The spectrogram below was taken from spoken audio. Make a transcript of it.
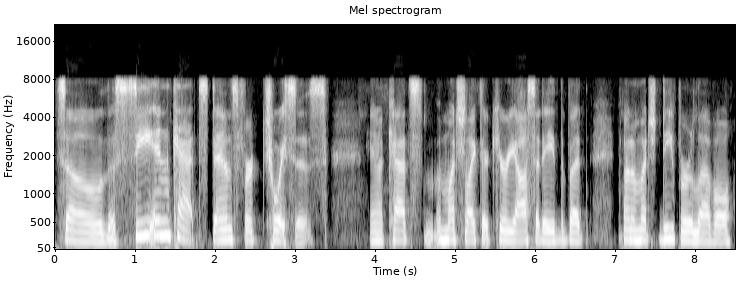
So the C in cat stands for choices. You know, cats, much like their curiosity, but on a much deeper level,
